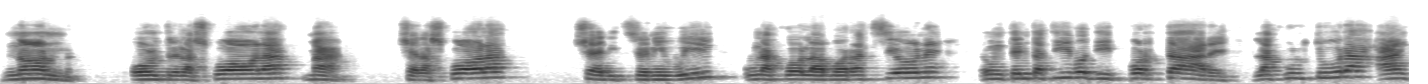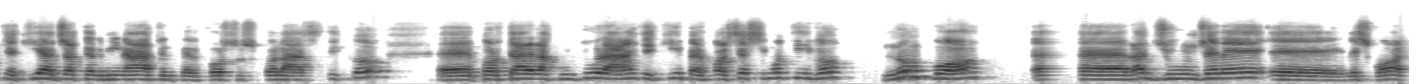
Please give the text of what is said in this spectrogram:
non oltre la scuola, ma c'è la scuola, c'è Edizioni Wii, una collaborazione, un tentativo di portare la cultura anche a chi ha già terminato il percorso scolastico, eh, portare la cultura anche a chi per qualsiasi motivo non può eh, raggiungere eh, le scuole.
